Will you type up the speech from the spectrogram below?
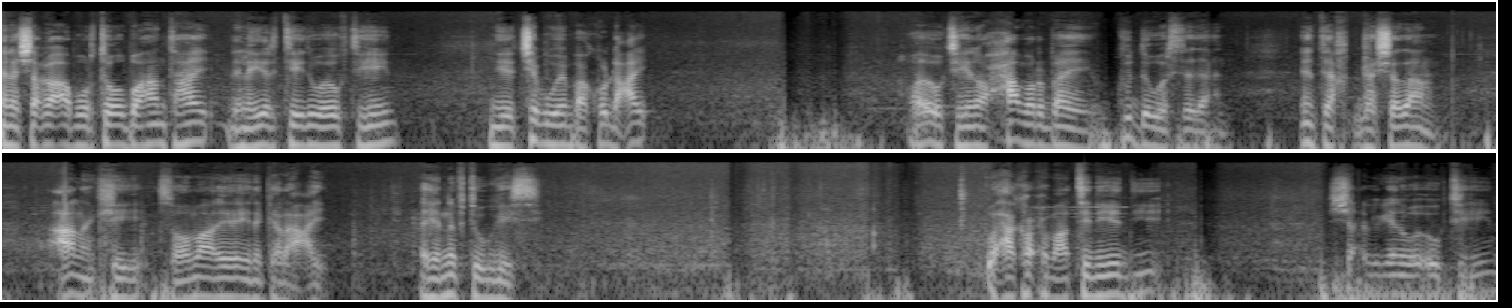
Inay shaqo abuurto u baahan tahay. Dhallinyarteedu waa ogtihiin. Niyad jab weyn baa ku dhacay. Waa ogtihiin oo xamar bay ku dawarsadaan intay gashadaan calankii soomaaliya ina garaacay ayaa nafta u geysi waxaa ka xumaatay niyaddii shacbigeena waa ogtihiin.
